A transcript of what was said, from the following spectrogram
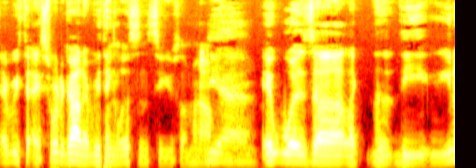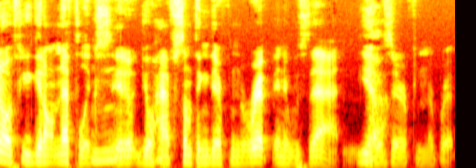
everything. I swear to God, everything listens to you somehow. Yeah. It was uh like the the you know if you get on Netflix, Mhm. it, you'll have something there from the rip, and it was that. Yeah. that was there from the rip.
